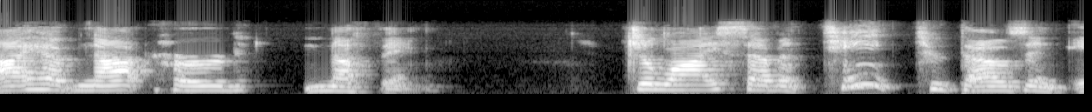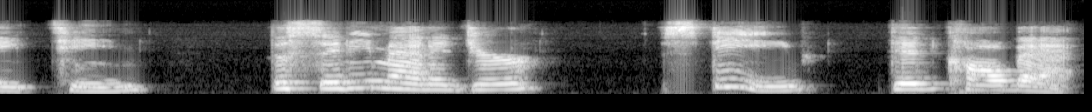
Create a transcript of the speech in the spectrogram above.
I have not heard nothing. July 17, 2018, the city manager, Steve, did call back.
